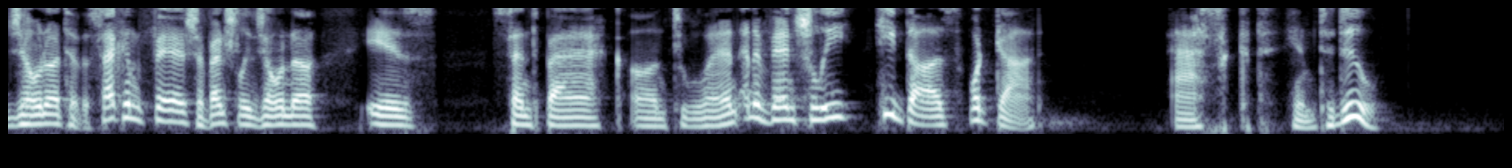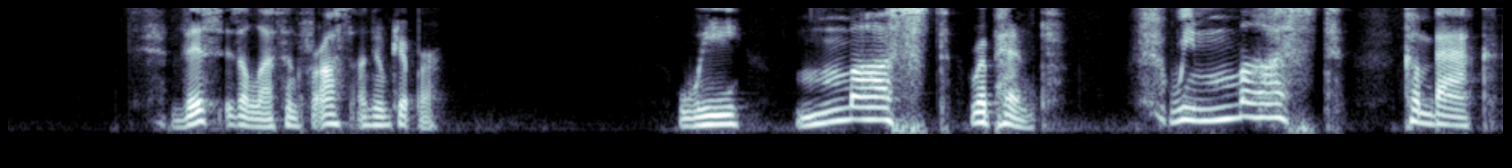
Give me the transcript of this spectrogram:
Jonah to the second fish. Eventually Jonah is sent back onto land and eventually he does what God asked him to do. This is a lesson for us on Yom Kippur. We must repent. We must come back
